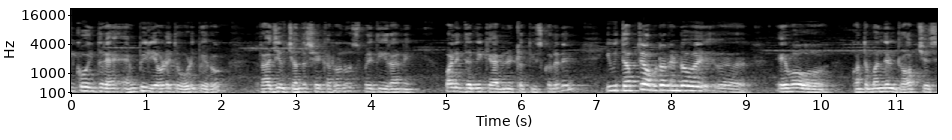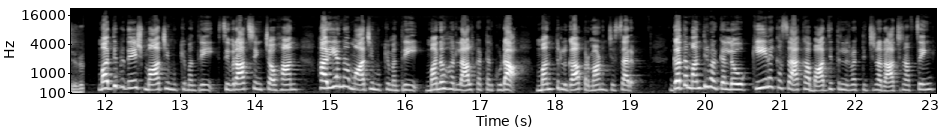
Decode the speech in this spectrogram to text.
ఇంకో ఇద్దరు ఎంపీలు ఎవడైతే ఓడిపోయారో రాజీవ్ చంద్రశేఖర్ను స్మృతి ఇరానీ వాళ్ళిద్దరిని క్యాబినెట్లో తీసుకోలేదు. ఇవి తప్పితే ఒకటో రెండో ఏవో కొంతమందిని డ్రాప్ చేశారు. మధ్యప్రదేశ్ మాజీ ముఖ్యమంత్రి శివరాజ్ సింగ్ చౌహాన్ హర్యానా మాజీ ముఖ్యమంత్రి మనోహర్ లాల్ ఖట్టర్ కూడా మంత్రులుగా ప్రమాణం చేశారు. గత మంత్రివర్గంలో కీలక శాఖ బాధ్యతలు నిర్వర్తించిన రాజ్నాథ్ సింగ్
